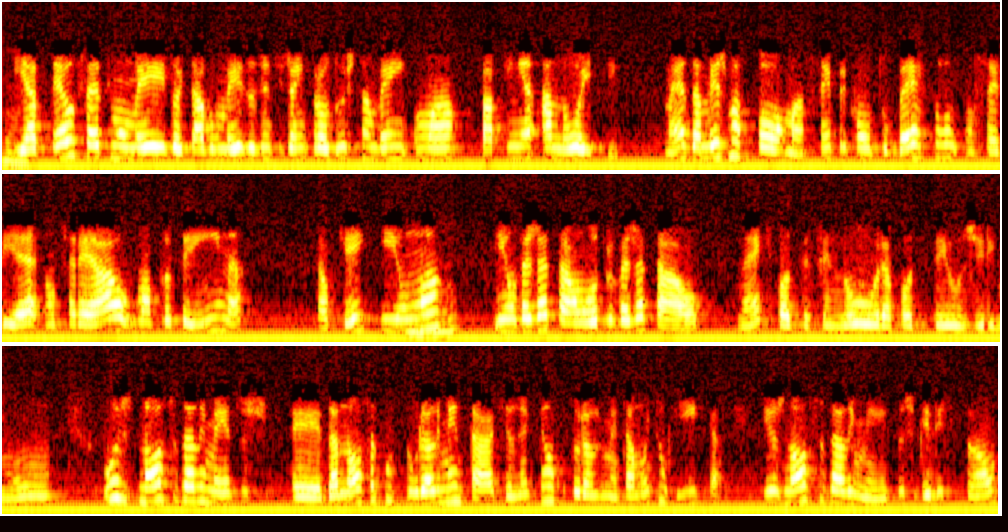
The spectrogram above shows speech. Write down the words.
Uhum. E até o sétimo mês, oitavo mês, a gente já introduz também uma papinha à noite né? Da mesma forma, sempre com um tubérculo, um, cereal, um cereal uma proteína, tá ok? E, uma, uhum. e um vegetal, um outro vegetal, né? Que pode ser cenoura, pode ser o girimum. Os nossos alimentos é, da nossa cultura alimentar, que a gente tem uma cultura alimentar muito rica, e os nossos alimentos, eles são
